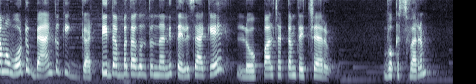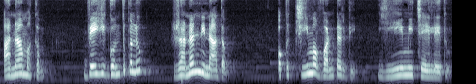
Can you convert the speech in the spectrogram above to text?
తమ ఓటు బ్యాంకుకి గట్టి దెబ్బ తగులుతుందని తెలిసాకే లోక్పాల్ చట్టం తెచ్చారు. ఒక స్వరం అనామకం వెయ్యి గొంతుకలు రణన్నినాదం ఒక చీమ ఒంటరిది ఏమీ చేయలేదు.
